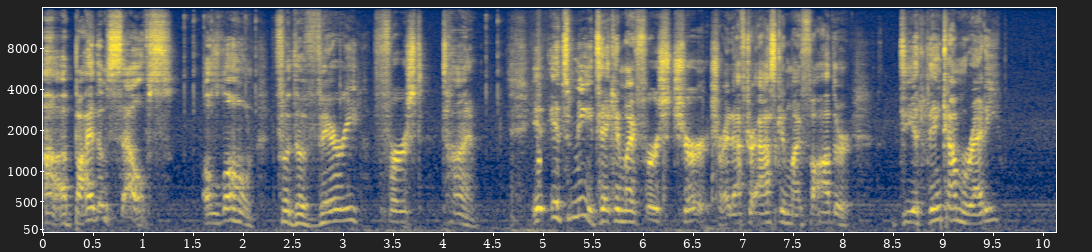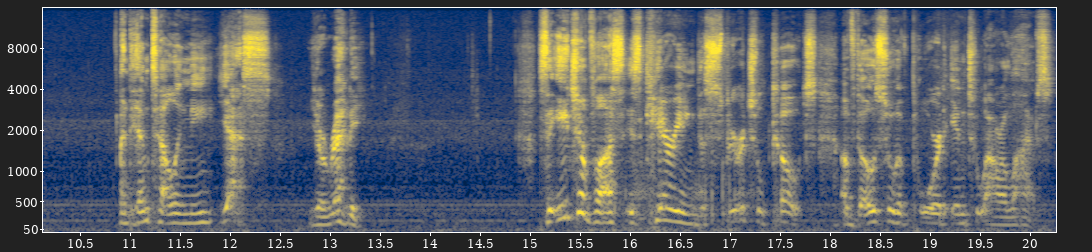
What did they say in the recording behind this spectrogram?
uh, by themselves, alone, for the very first time. It, it's me taking my first church right after asking my father, Do you think I'm ready? And him telling me, Yes, you're ready. See, each of us is carrying the spiritual coats of those who have poured into our lives.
